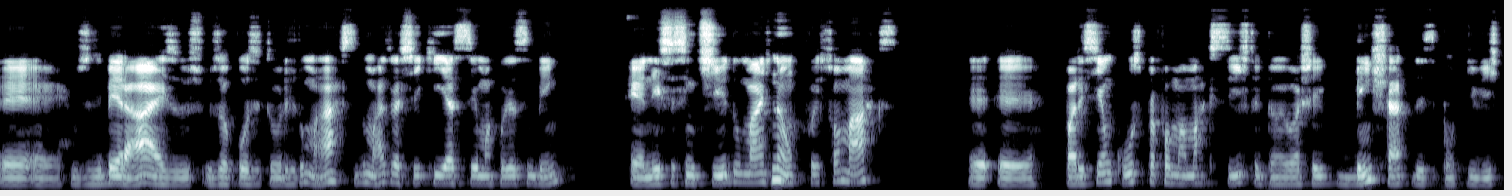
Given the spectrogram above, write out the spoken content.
é, os liberais, os, os, opositores do Marx e tudo mais. Eu achei que ia ser uma coisa assim bem é, nesse sentido, mas não, foi só Marx. É, é parecia um curso para formar marxista, então eu achei bem chato desse ponto de vista.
